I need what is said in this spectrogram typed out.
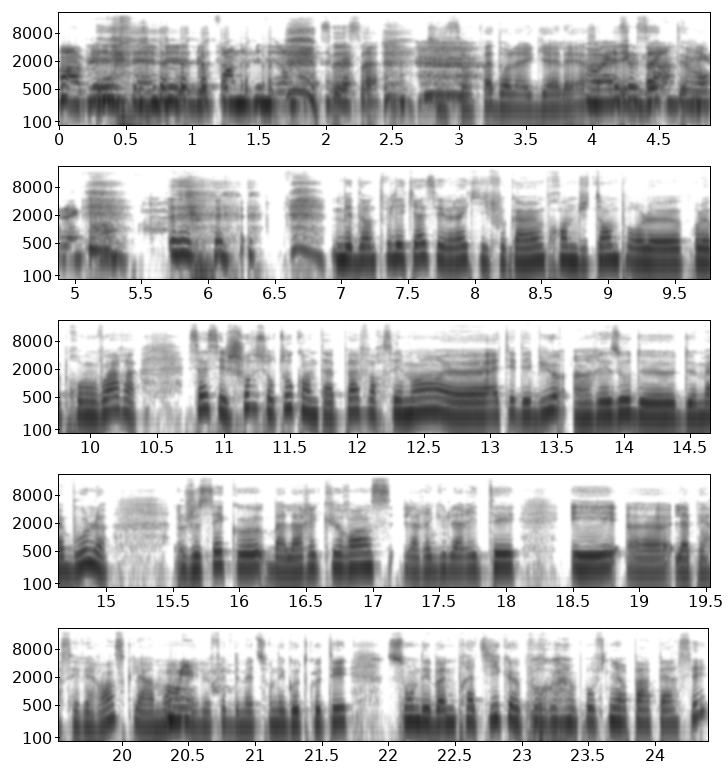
Enfin, c'est le, point de vue des gens qui C'est ça, qui sont pas dans la galère. Ouais, ça, Exactement. Mais dans tous les cas, c'est vrai qu'il faut quand même prendre du temps pour le, pour le promouvoir. Ça, c'est chaud, surtout quand t'as pas forcément, euh, à tes débuts, un réseau de, de maboules. Je sais que bah, la récurrence, la régularité et euh, la persévérance, clairement, Oui. et le fait de mettre son ego de côté sont des bonnes pratiques pour, pour finir par percer.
